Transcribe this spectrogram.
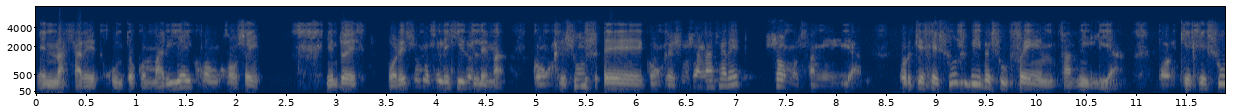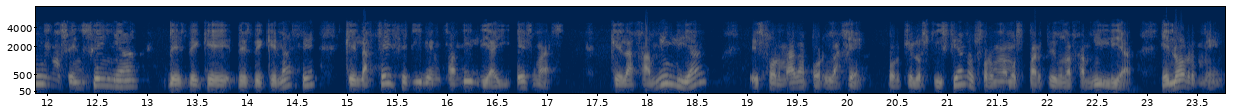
en Nazaret, junto con María y con José. Y entonces, por eso hemos elegido el lema, con Jesús, eh, con Jesús a Nazaret somos familia, porque Jesús vive su fe en familia, porque Jesús nos enseña desde que, desde que nace que la fe se vive en familia y es más, que la familia es formada por la fe, porque los cristianos formamos parte de una familia enorme,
